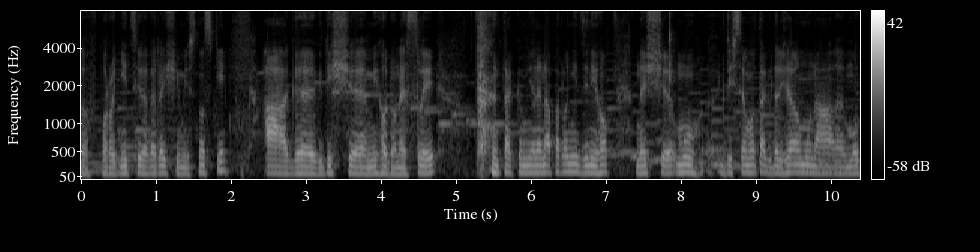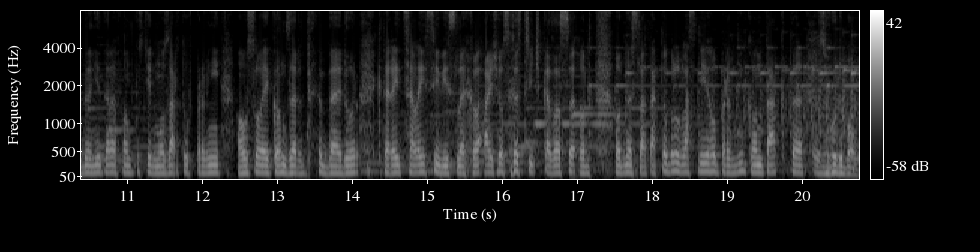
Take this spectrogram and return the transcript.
v, v porodnici ve vedlejší místnosti a když eh, mi ho donesli, tak mě nenapadlo nic jiného, než mu, když jsem ho tak držel, mu na mobilní telefon pustit Mozartův první houslový koncert B-dur, který celý si vyslechl, až ho sestřička zase od, odnesla. Tak to byl vlastně jeho první kontakt s hudbou.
